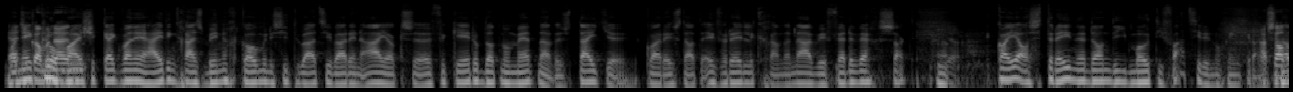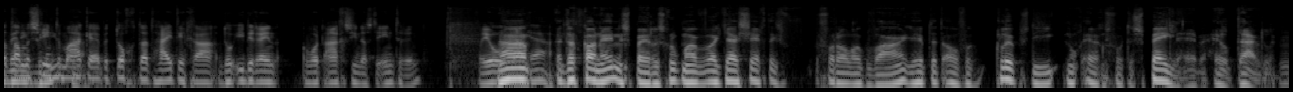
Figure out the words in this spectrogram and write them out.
Ja, nee, klopt. Maar als je kijkt wanneer Heitinga is binnengekomen... de situatie waarin Ajax uh, verkeerde op dat moment... nou, dus een tijdje qua resultaat even redelijk gegaan. Daarna weer verder weggezakt. Ja. Kan je als trainer dan die motivatie er nog in krijgen? Nou, zal het dan misschien te maken hebben toch dat Heitinga door iedereen wordt aangezien als de interim? Joh, nou, ja. Dat kan in een spelersgroep, maar wat jij zegt is vooral ook waar. Je hebt het over clubs die nog ergens voor te spelen hebben, heel duidelijk. Mhm.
